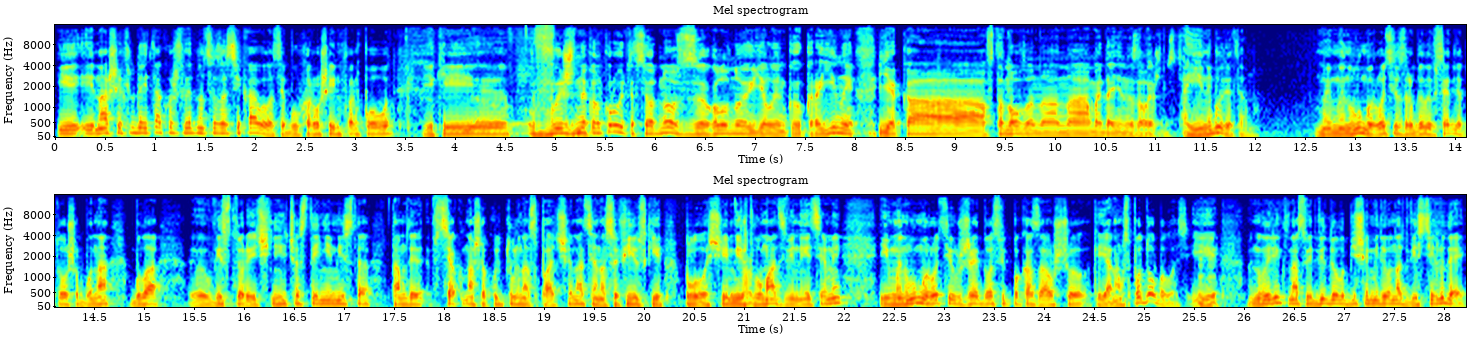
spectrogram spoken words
і, і наших людей також видно це зацікавило. Це був хороший інформповод, який е, Ви ж не конкуруєте все одно з головною ялинкою країни, яка встановлена на Майдані Незалежності. а її не буде там. Ми в минулому році зробили все для того, щоб вона була е, в історичній частині міста, там, де вся наша культурна спадщина, це на Софіївській площі між двома дзвіницями. І в минулому році вже досвід показав, що киянам сподобалось. І минулий рік нас відвідало більше мільйона двісті людей.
